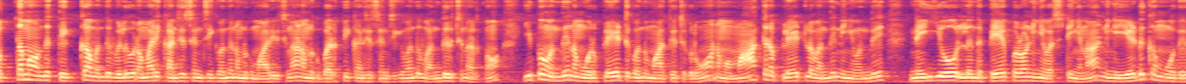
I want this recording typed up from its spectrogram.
மொத்தமாக வந்து திக்காக வந்து விழுகிற மாதிரி கன்சிஸ்டன்சிக்கு வந்து நம்மளுக்கு மாறிடுச்சுன்னா நம்மளுக்கு பர்ஃபி கன்சிஸ்டன்சிக்கு வந்து வந்துருச்சுன்னு அர்த்தம். இப்போ வந்து நம்ம ஒரு பிளேட்டுக்கு வந்து மாற்றி வச்சுக்கிடுவோம். நம்ம மாற்றுற பிளேட்டில் வந்து நீங்கள் வந்து நெய்யோ இல்லை இந்த பேப்பரோ நீங்கள் வச்சிட்டிங்கன்னா நீங்கள் எடுக்கும் போது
